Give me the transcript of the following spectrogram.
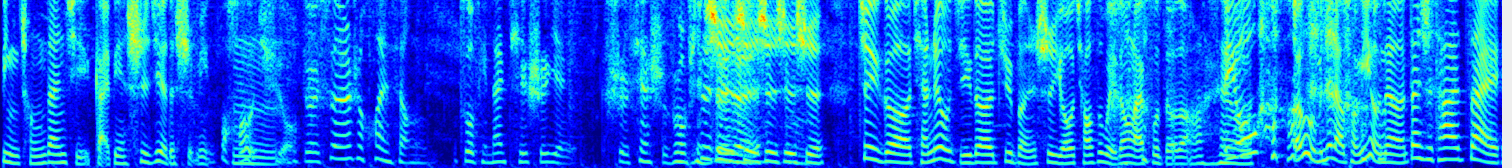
并承担起改变世界的使命。哇，好有趣哦！对，虽然是幻想作品，但其实也是现实作品。是是是是是。这个前六集的剧本是由乔斯·韦登来负责的啊。哎呦，而我们这俩朋友呢？但是他在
